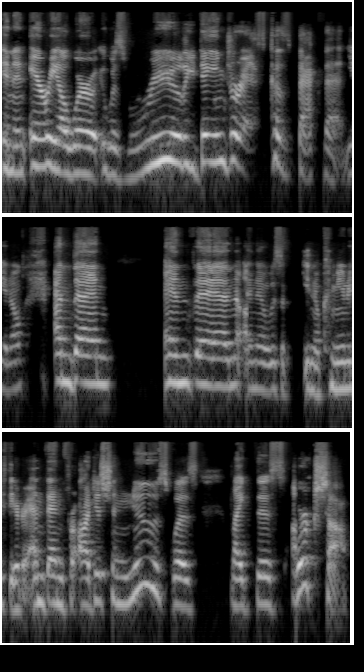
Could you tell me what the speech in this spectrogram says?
in an area where it was really dangerous because back then, you know, and then and then and it was a you know community theater. And then for audition news was like this workshop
